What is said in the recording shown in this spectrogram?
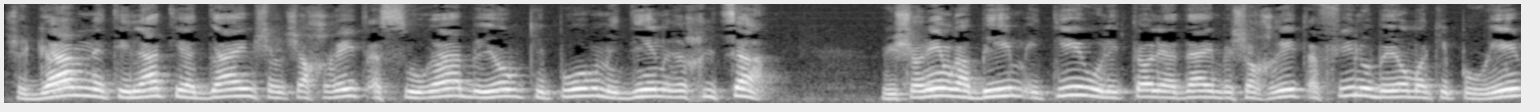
שגם נטילת ידיים של שחרית אסורה ביום כיפור מדין רחיצה. ראשונים רבים התירו ליטול ידיים בשחרית אפילו ביום הכיפורים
